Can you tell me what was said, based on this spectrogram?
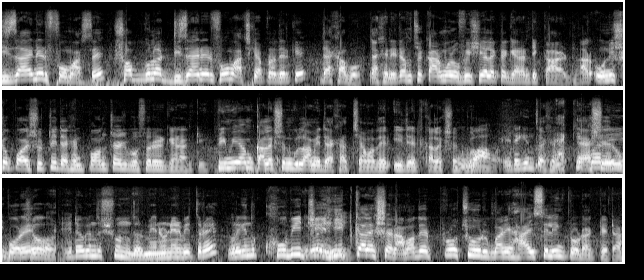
ডিজাইনের ফোম আছে, সবগুলা ডিজাইনের ফোম আজকে আপনাদেরকে দেখাবো। দেখেন, এটা হচ্ছে কার্মোর অফিসিয়াল একটা গ্যারান্টি কার্ড আর উনিশশো পঁয়ষট্টি দেখেন পঞ্চাশ বছরের গ্যারান্টি প্রিমিয়াম কালেকশনগুলো আমি দেখাচ্ছি আমাদের ঈদের কালেকশন ওয়াও এটা কিন্তু অ্যাশের উপরে- এটাও কিন্তু সুন্দর মেরুনের ভিতরে। এগুলো কিন্তু খুবই ট্রেন্ডি হিট কালেকশন আমাদের প্রচুর মানে হাই সেলিং প্রোডাক্ট এটা।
